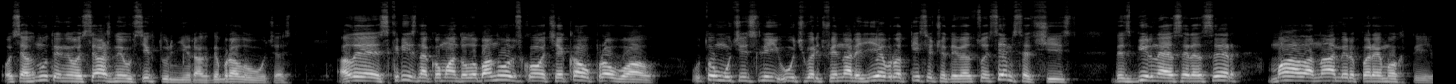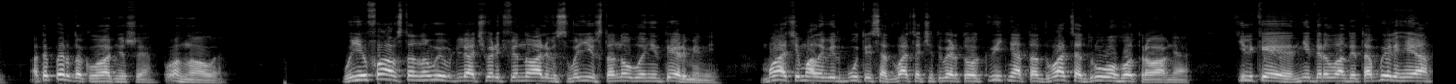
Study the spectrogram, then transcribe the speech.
осягнути неосяжне у всіх турнірах, де брало участь. Але скрізь на команду Лобановського чекав провал, у тому числі й у чвертьфіналі Євро 1976, де збірна СРСР мала намір перемогти. А тепер докладніше, погнали. УЄФА встановив для чвертьфіналів свої встановлені терміни. Матчі мали відбутися 24 квітня та 22 травня. Тільки Нідерланди та Бельгія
